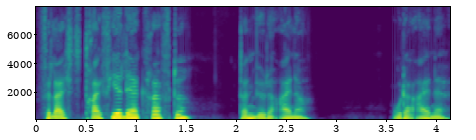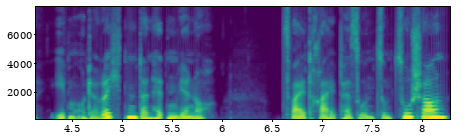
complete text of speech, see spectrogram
vielleicht drei, vier Lehrkräfte, dann würde einer oder eine eben unterrichten, dann hätten wir noch zwei, drei Personen zum Zuschauen.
